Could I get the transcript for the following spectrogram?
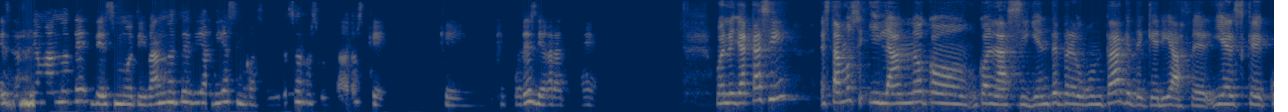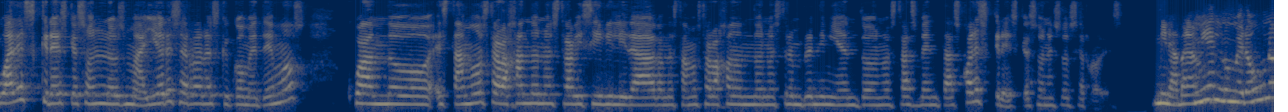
estás quemándote, desmotivándote día a día sin conseguir esos resultados que, puedes llegar a tener? Bueno, ya casi estamos hilando con, con, la siguiente pregunta que te quería hacer y es que ¿cuáles crees que son los mayores errores que cometemos cuando estamos trabajando nuestra visibilidad, cuando estamos trabajando nuestro emprendimiento, nuestras ventas? ¿Cuáles crees que son esos errores? Mira, para mí el número uno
